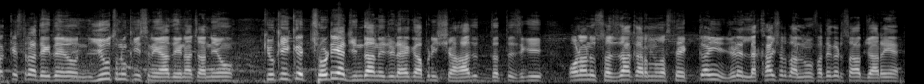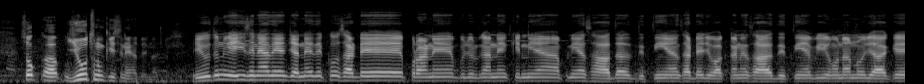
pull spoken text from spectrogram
ਅ, ਕਿਸ ਤਰ੍ਹਾਂ ਦੇਖਦੇ ਹੋ? ਯੂਥ ਨੂੰ ਕੀ ਸੁਨੇਹਾ ਦੇਣਾ ਚਾਹੁੰਦੇ ਹੋ? ਕਿਉਂਕਿ ਇੱਕ ਛੋਟੀਆਂ ਜਿੰਦਾਂ ਨੇ ਜਿਹੜਾ ਹੈਗਾ ਆਪਣੀ ਸ਼ਹਾਦਤ ਦਿੱਤੀ ਸੀਗੀ ਉਹਨਾਂ ਨੂੰ ਸਜਾ ਕਰਨ ਵਾਸਤੇ ਕਈ ਜਿਹੜੇ ਲੱਖਾਂ ਸ਼ਰਧਾਲੂ ਫਤਿਹਗੜ੍ਹ ਸਾਹਿਬ ਜਾ ਰਹੇ ਹੈ। ਸੋ ਯੂਥ ਨੂੰ ਕੀ ਸੁਨੇਹਾ ਦੇਣਾ ਯੂਥ ਨੂੰ ਇਹੀ ਸੁਨੇਹਾ ਦੇਣਾ ਚਾਹੁੰਦੇ ਦੇਖੋ ਸਾਡੇ ਪੁਰਾਣੇ ਬਜ਼ੁਰਗਾਂ ਨੇ ਕਿੰਨੀਆਂ ਆਪਣੀਆਂ ਸ਼ਹਾਦਤ ਦਿੱਤੀਆਂ, ਸਾਡੇ ਜਵਾਕਾਂ ਨੇ ਸਾਥ ਦਿੱਤੀਆਂ ਵੀ ਉਹਨਾਂ ਨੂੰ ਜਾ ਕੇ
